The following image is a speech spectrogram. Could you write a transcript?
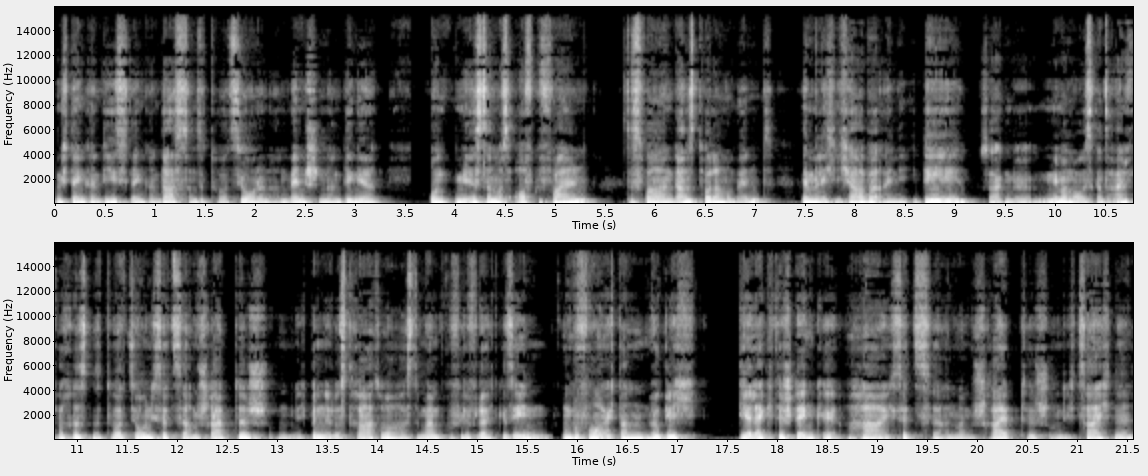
Und ich denke an dies, ich denke an das, an Situationen, an Menschen, an Dinge. Und mir ist dann was aufgefallen. Das war ein ganz toller Moment. Nämlich, ich habe eine Idee, sagen wir, nehmen wir mal was ganz Einfaches, eine Situation, ich sitze am Schreibtisch und ich bin Illustrator, hast in meinem Profil vielleicht gesehen. Und bevor ich dann wirklich dialektisch denke, aha, ich sitze an meinem Schreibtisch und ich zeichne,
